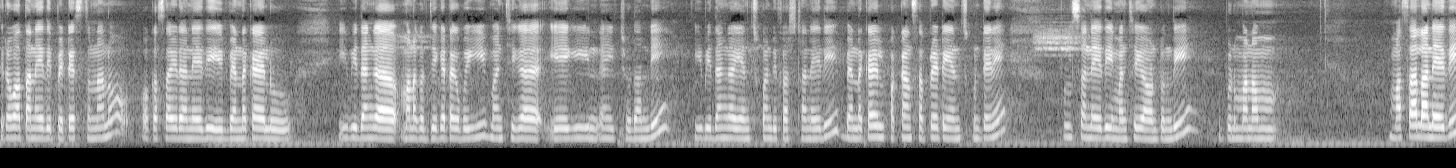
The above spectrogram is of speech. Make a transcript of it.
తర్వాత అనేది పెట్టేస్తున్నాను. ఒక సైడ్ అనేది బెండకాయలు ఈ విధంగా మనకు జిగటకపోయి మంచిగా ఏగి చూడండి. ఈ విధంగా ఎంచుకోండి ఫస్ట్ అనేది. బెండకాయలు పక్కన సపరేట్ ఎంచుకుంటేనే పులుసు అనేది మంచిగా ఉంటుంది. ఇప్పుడు మనం మసాలా అనేది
